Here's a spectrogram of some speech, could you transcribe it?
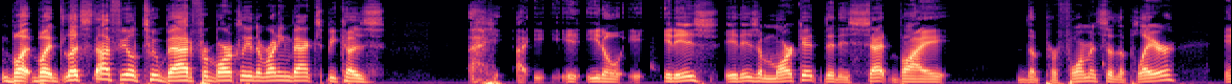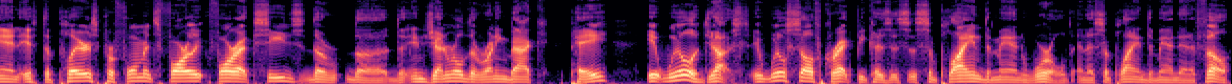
But but let's not feel too bad for Barkley and the running backs because I, I, it, you know it, it is it is a market that is set by the performance of the player and if the player's performance far far exceeds the the, the in general the running back pay it will adjust it will self-correct because it's a supply and demand world and a supply and demand NFL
